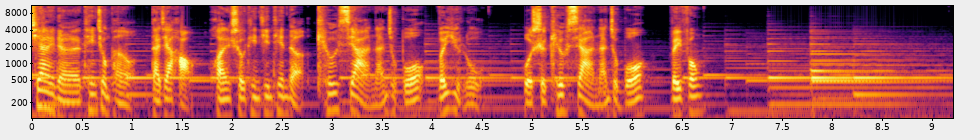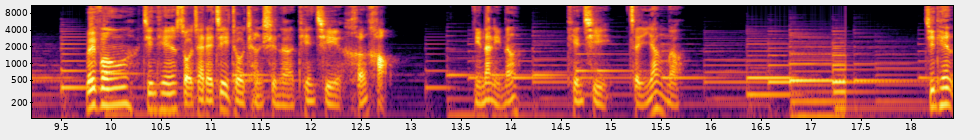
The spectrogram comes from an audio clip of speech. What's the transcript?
亲爱的听众朋友，大家好，欢迎收听今天的 QCR 男主播微语录，我是 QCR 男主播微风。微风今天所在的这座城市呢，天气很好，你那里呢？天气怎样呢？今天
